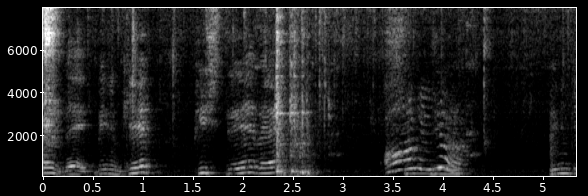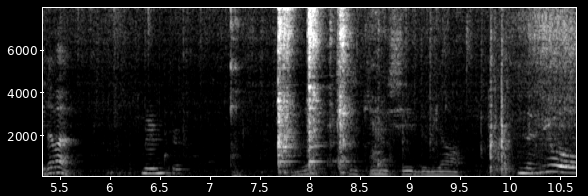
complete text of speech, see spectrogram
Evet benimki pişti ve Aa ne diyor? benimki değil mi? Benimki. Ne çirkin bir şeydir ya. Ne? Yo.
